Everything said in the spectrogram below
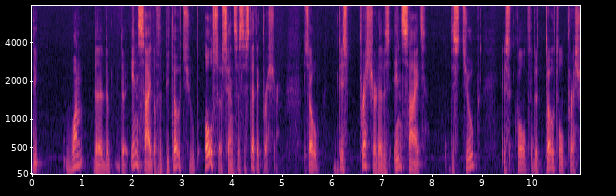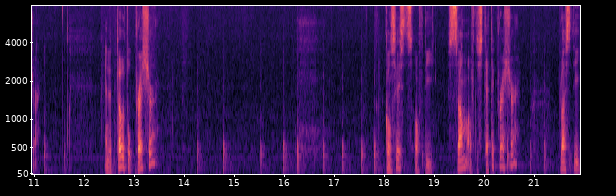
the, one, the, the, the inside of the pitot tube also senses the static pressure. So this pressure that is inside this tube is called the total pressure. And the total pressure consists of the sum of the static pressure plus the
